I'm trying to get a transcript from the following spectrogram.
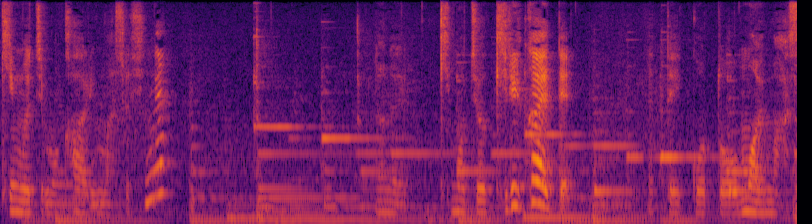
気持ちも変わりますしね。なので気持ちを切り替えてやっていこうと思います。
